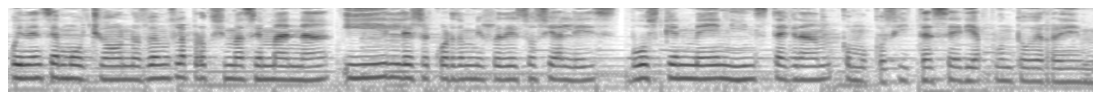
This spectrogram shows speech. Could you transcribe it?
cuídense mucho, nos vemos la próxima semana y les recuerdo mis redes sociales, búsquenme en Instagram como cositaseria.rm,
